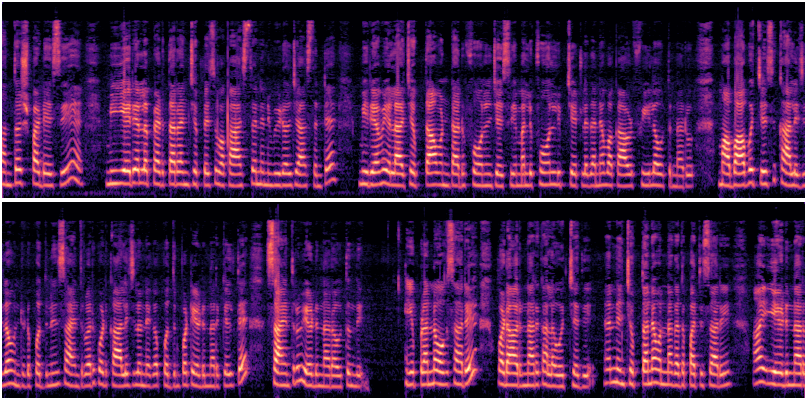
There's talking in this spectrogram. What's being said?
సంతోషపడేసి మీ ఏరియాలో పెడతారని చెప్పేసి ఒక ఆశతో నేను వీడియోలు చేస్తుంటే మీరేమో ఇలా చెప్తా ఉంటారు ఫోన్లు చేసి మళ్ళీ ఫోన్ లిఫ్ట్ చేయట్లేదనే ఒక ఆవిడ ఫీల్ అవుతున్నారు. మా బాబు వచ్చేసి కాలేజీలో ఉంటాడు. పొద్దున్న సాయంత్రం వరకు వాడు కాలేజీలో కదా. పొద్దున పూట ఏడున్నరకి వెళ్తే సాయంత్రం ఏడున్నర అవుతుంది. ఎప్పుడన్నా ఒకసారి వాడు ఆరున్నరకి అలా వచ్చేది. నేను చెప్తానే ఉన్నా కదా ప్రతిసారి. ఏడున్నర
